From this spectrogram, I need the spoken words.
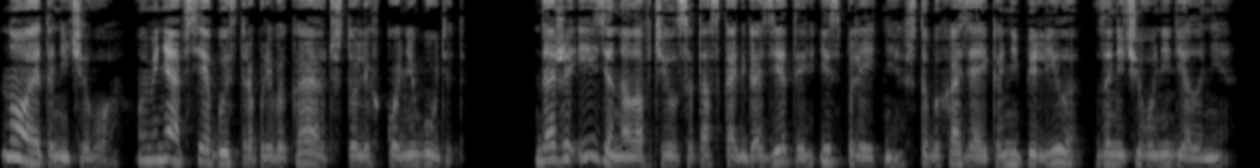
Но это ничего, у меня все быстро привыкают, что легко не будет. Даже Изя наловчился таскать газеты и сплетни, чтобы хозяйка не пилила за ничего не делание.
